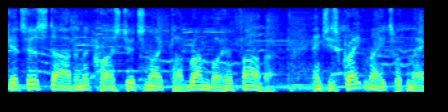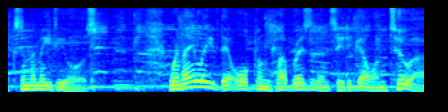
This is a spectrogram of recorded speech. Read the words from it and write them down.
gets her start in a Christchurch nightclub run by her father, and she's great mates with Max and the Meteors. When they leave their Auckland club residency to go on tour,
